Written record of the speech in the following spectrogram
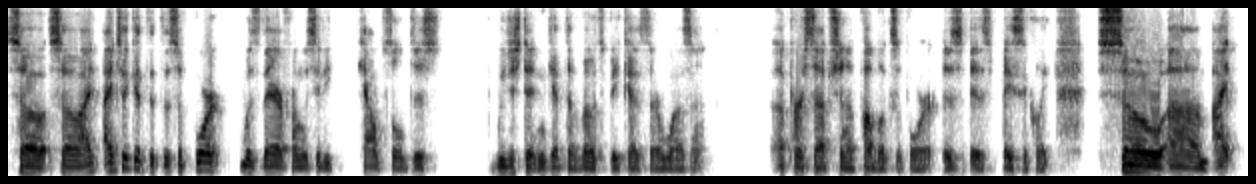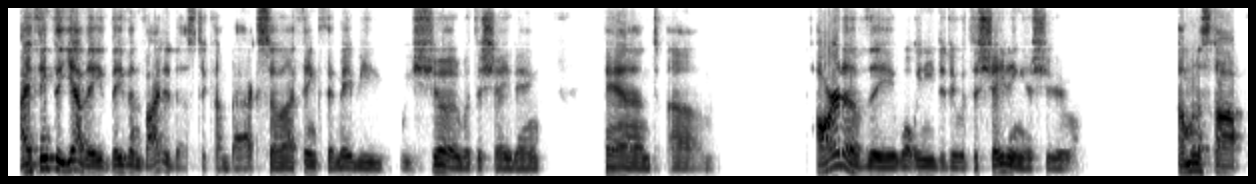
So, so I, I took it that the support was there from the city council. Just we just didn't get the votes because there wasn't a perception of public support. Is is basically. So um, I I think that yeah they they've invited us to come back. So I think that maybe we should with the shading, and um, part of the what we need to do with the shading issue. I'm going to stop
